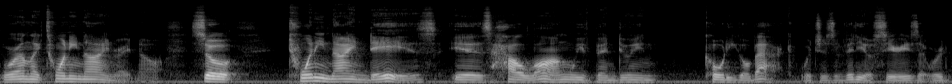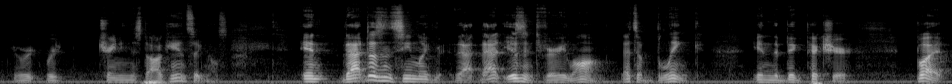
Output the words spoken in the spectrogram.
We're on like 29 right now. So 29 days is how long we've been doing Cody Go Back, which is a video series that we're, we're, we're training this dog hand signals. And that doesn't seem like that that isn't very long. That's a blink in the big picture. But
